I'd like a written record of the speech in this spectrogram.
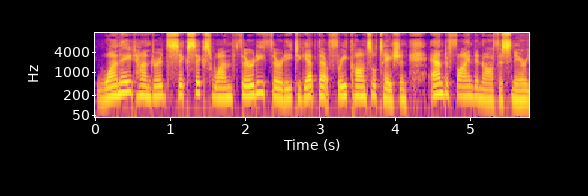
1 800 661 3030 to get that free consultation and to find an office near you.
